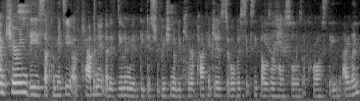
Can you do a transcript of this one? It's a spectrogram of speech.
I'm chairing the subcommittee of cabinet that is dealing with the distribution of the care packages to over 60,000 households across the island.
